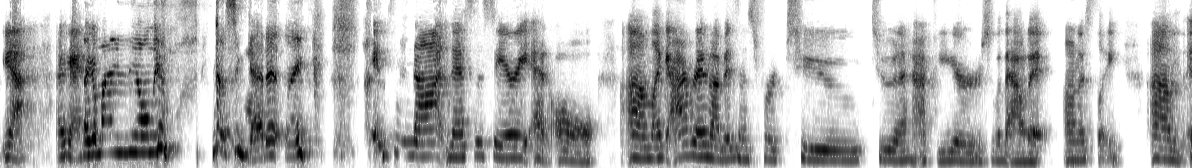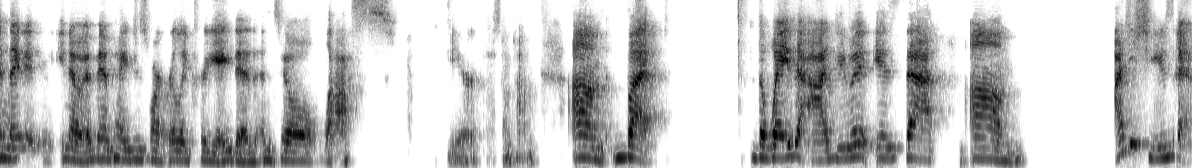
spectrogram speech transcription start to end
yeah okay Like, am I the only one who doesn't get it? Like, it's not necessary at all. Um, like I ran my business for two, two and a half years without it, honestly. Um, and they didn't, you know, event pages weren't really created until last year sometime. Um, but the way that I do it is that um, I just use it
